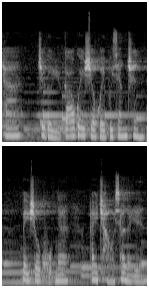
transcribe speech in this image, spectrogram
他这个与高贵社会不相称、备受苦难、爱嘲笑的人，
